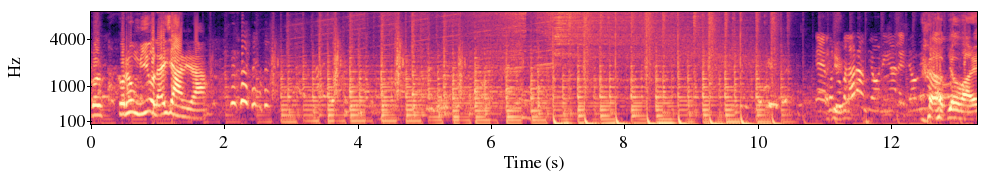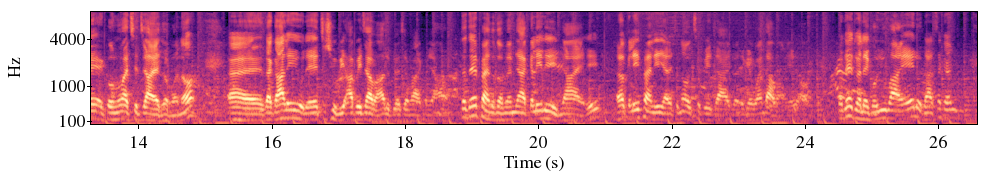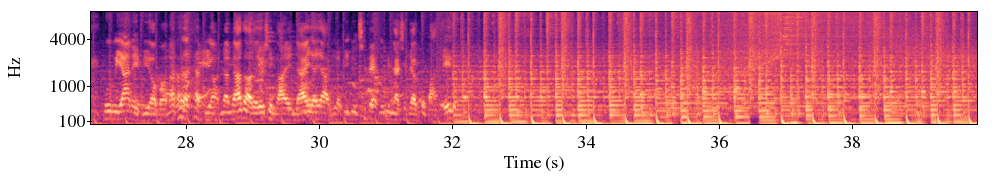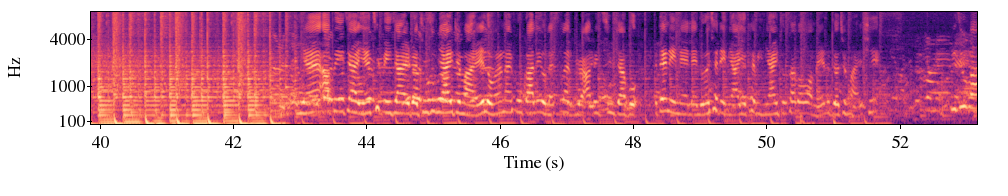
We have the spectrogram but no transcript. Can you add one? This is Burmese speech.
ကိုတို့မီးကိုလိုက်ရှာနေတာကဲဘုသူဘလားတောင်ပြောနေရလဲပြောပြပါပြောပါရဲအကုန်လုံးကချစ်ကြရဲဆိုတော့ဗောနော်အဲဇာကားလေးကိုလည်းကြည့်ရှုပြီးအားပေးကြပါလို့ပြောချင်ပါတယ်ခင်ဗျာတသက်ဖန်တော်တော်များများကလေးလေးတွေများရယ်လေအဲ့တော့ကလေးဖန်လေးရတယ်ကျွန်တော်ကိုချစ်ပေးကြရဲဆိုတော့တကယ်ဝမ်းသာပါတယ်တော့တသက်အတွက်လည်းဂုဏ်ယူပါတယ်လို့ဒါ second movie ကနေပြီးတော့ဗောနော်ထပ်ထပ်ပြီးတော့အများများစွာသောရုပ်ရှင်ကားတွေအများကြီးရရပြီးတော့ပြည်သူချစ်တဲ့လူပညာရှင်တယောက်ဖြစ်ပါစေလို့အရန်အားပေးကြရရန်ချစ်ပေးကြတဲ့အတွက်ကျေးဇူးအများကြီးတင်ပါတယ်လို့နိုင်ဖိုကားလေးကိုလည်းဆက်လက်ပြီးတော့အားပေးချစ်ကြဖို့အတက်အနေနဲ့လည်းလိုအပ်ချက်တွေအများကြီးကိုထပ်ပြီးအများကြီးစူးစမ်းသွားပါမယ်လို့ပြောချင်ပါတယ်ရှင်ကျေးဇူးပါ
